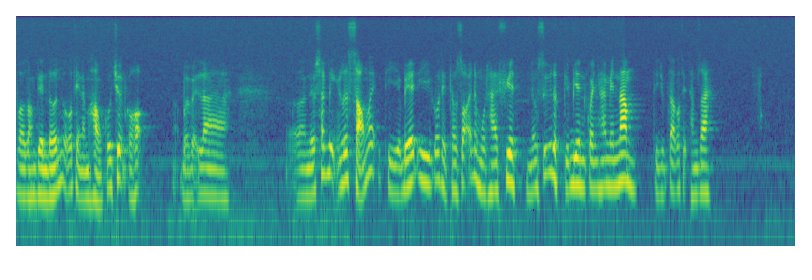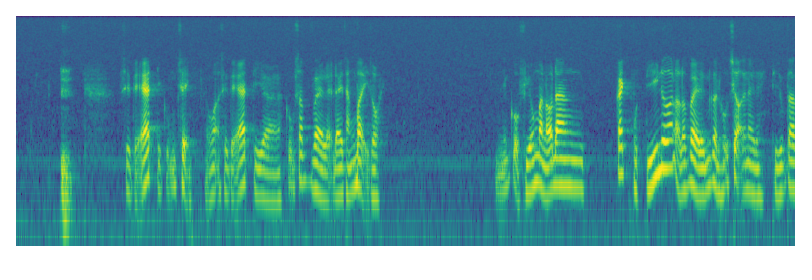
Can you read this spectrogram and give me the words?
vào dòng tiền lớn và có thể làm hỏng câu chuyện của họ. Bởi vậy là uh, nếu xác định lướt sóng ấy thì BSI có thể theo dõi được một hai phiên. Nếu giữ được cái biên quanh 20 năm thì chúng ta có thể tham gia. CTS thì cũng chỉnh đúng không ạ? CTS thì uh, cũng sắp về lại đây tháng 7 rồi. Những cổ phiếu mà nó đang cách một tí nữa là nó về đến gần hỗ trợ này này thì chúng ta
